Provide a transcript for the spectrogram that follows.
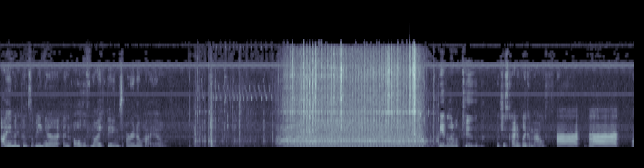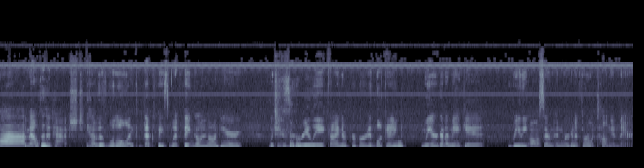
I am in Pennsylvania and all of my things are in Ohio. I made a little tube, which is kind of like a mouth. The mouth is attached. We have this little like duck face lip thing going on here which is really kind of perverted looking. We are gonna make it really awesome and we're gonna throw a tongue in there.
